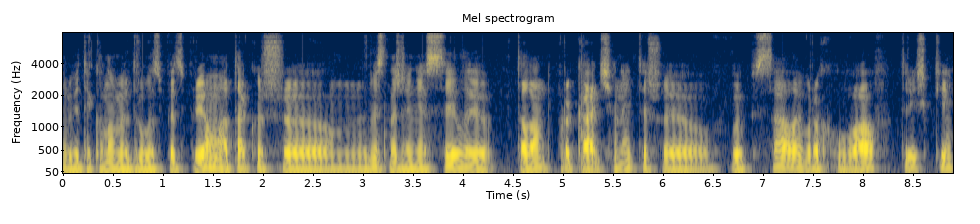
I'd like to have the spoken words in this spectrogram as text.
від економії другого спецприйому, а також е, виснаження сили, талант прокачаний. Те, що ви писали, врахував трішки.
